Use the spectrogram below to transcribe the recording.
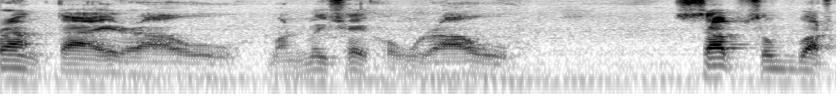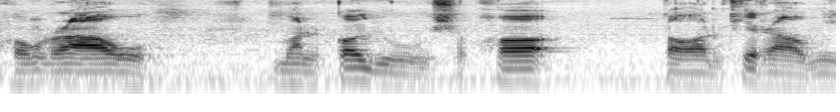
ร่างกายเรามันไม่ใช่ของเรา ทรัพย์สมบัติของเรา มันก็อยู่เฉพาะตอนที่เรามี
